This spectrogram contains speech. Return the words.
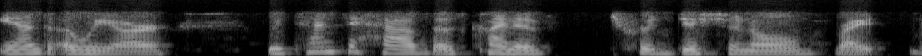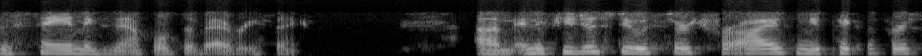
and OER, we tend to have those kind of traditional, right, the same examples of everything. Um, and if you just do a search for eyes and you pick the first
